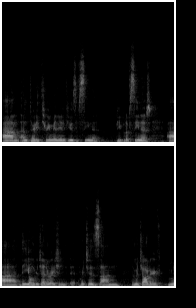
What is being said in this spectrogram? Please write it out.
um, and 33 million views have seen it. People have seen it. Uh, the younger generation, uh, which is um, the majority of ma-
